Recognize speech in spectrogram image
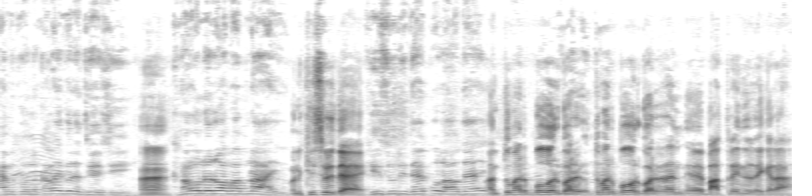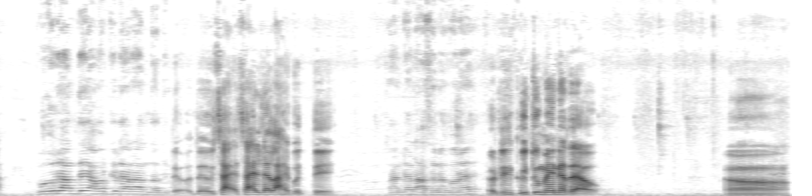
আমি কোনো কামাই করে দিয়েছি। হ্যাঁ। খাওয়ানোর অভাব নাই। মানে খিচুড়ি দেয়? খিচুড়ি দেয় পোলাও দেয়। আর তোমার বউর ঘরে তোমার বউর ঘরে ভাত রাইন্দা দেয় কেরা? বউ রান্ধে আবার কেটে রান্ধা দিবে? তো- তো ওই চাই- চাইলটা লাহে করতে। স্যান্ডেল আছে না করে ওটা তুমি এনে দাও? ও।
